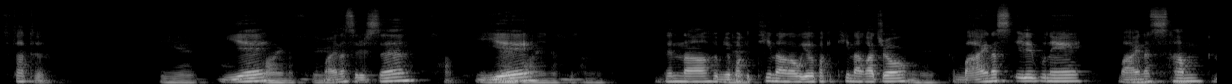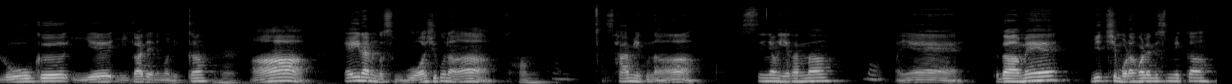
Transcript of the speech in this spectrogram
스타트. 2에 2에 마이너스 1. 마이너스 1승 3. 이에 2에 마이너스 3. 됐나? 그럼 얘 네. 밖에 t 나가고 얘도 밖에 t 나가죠. 네. 그럼 마이너스 1분의 마이너스 3 로그 2의 2가 되는 거니까 네. 아 a라는 것은 무엇이구나? 3. 3 3이구나. 신형 이해 갔나? 네. 아, 예. 그 다음에 밑이 뭐랑 관련 있습니까?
